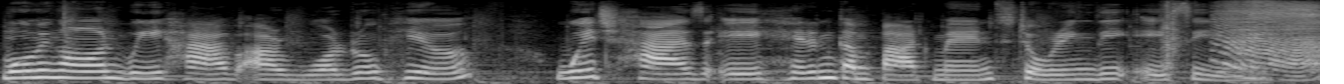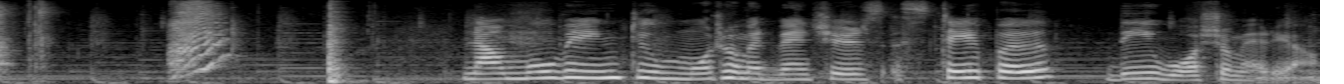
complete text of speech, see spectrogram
Moving on, we have our wardrobe here which has a hidden compartment storing the AC unit. Now moving to Motorhome Adventures staple, the washroom area.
